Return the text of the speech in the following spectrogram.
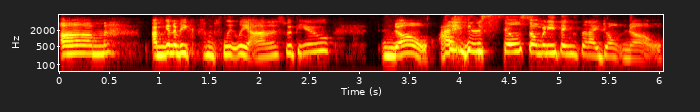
Um, I'm gonna be completely honest with you no I, there's still so many things that i don't know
